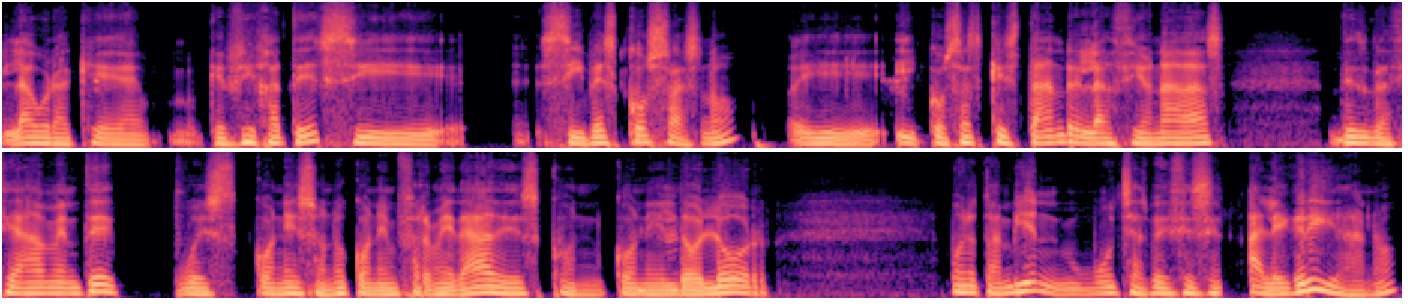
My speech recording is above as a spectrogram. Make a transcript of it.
Laura, que, que fíjate si si ves cosas, ¿no? y cosas que están relacionadas, desgraciadamente, pues con eso, ¿no? Con enfermedades, con, el dolor. Bueno, también muchas veces alegría, ¿no?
